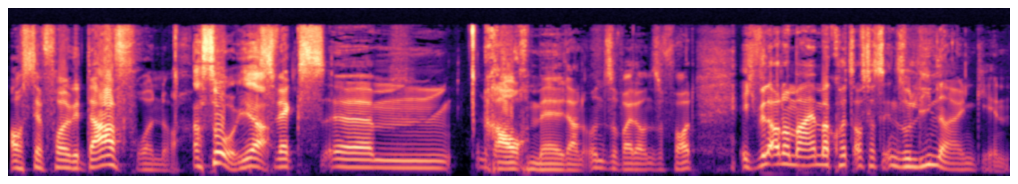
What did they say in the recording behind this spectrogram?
aus der Folge davor noch. Ach so, ja. Zwecks ähm, Rauchmeldern und so weiter und so fort. Ich will auch noch mal einmal kurz auf das Insulin eingehen,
